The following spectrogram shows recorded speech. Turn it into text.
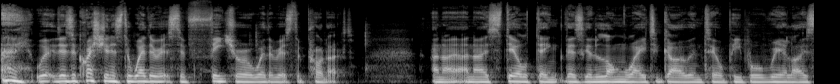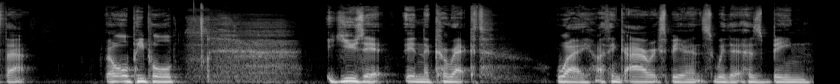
there's a question as to whether it's the feature or whether it's the product and I and I still think there's a long way to go until people realize that or people use it in the correct way. I think our experience with it has been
